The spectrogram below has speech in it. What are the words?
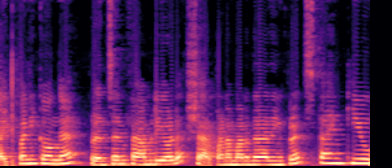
லைக் பண்ணிக்கோங்க. ஃப்ரெண்ட்ஸ் அண்ட் ஃபேமிலியோட ஷேர் பண்ண மறந்துடாதீங்க ஃப்ரெண்ட்ஸ் தேங்க்யூ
